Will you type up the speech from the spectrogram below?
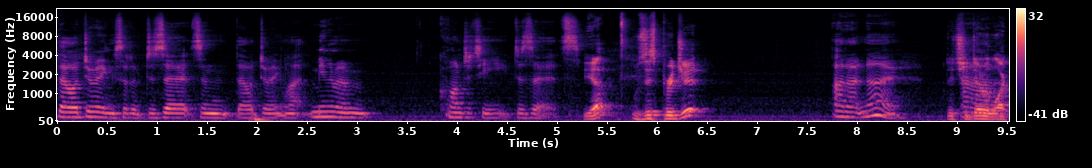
they were doing sort of desserts, and they were doing like minimum quantity desserts. Yep. Was this Bridget? I don't know. Did she do Uh, like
